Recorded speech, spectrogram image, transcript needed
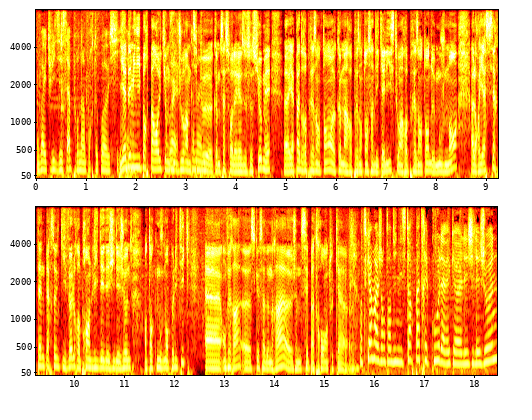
on va utiliser ça pour n'importe quoi aussi. Il y a ça. des mini porte-paroles qui ont vu le jour un petit même. peu euh, comme ça sur les réseaux sociaux, mais euh, il n'y a pas de représentant euh, comme un représentant syndicaliste ou un représentant de mouvement. Alors il y a certaines personnes qui veulent reprendre l'idée des gilets jaunes en tant que mouvement politique. Euh, on verra euh, ce que ça donnera. Euh, je ne sais pas trop en tout cas. euh. En tout cas, moi j'ai entendu une histoire pas très cool avec euh, les gilets jaunes.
